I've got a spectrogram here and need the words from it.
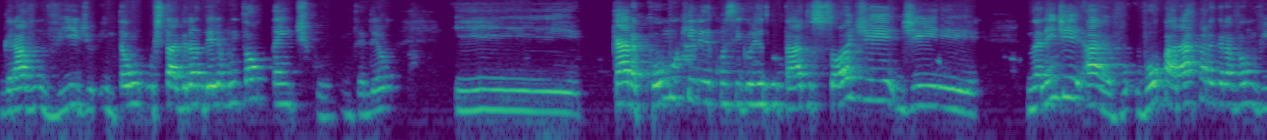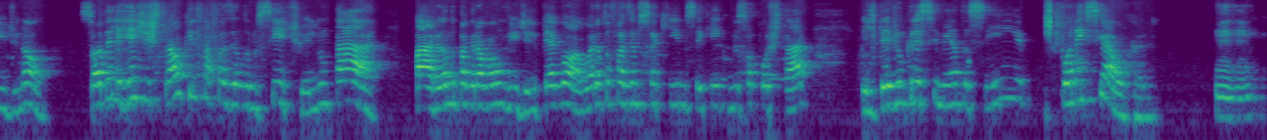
grava um vídeo. Então, o Instagram dele é muito autêntico, entendeu? E, cara, como que ele conseguiu resultado só de. de não é nem de, ah, vou parar para gravar um vídeo, não. Só dele registrar o que ele está fazendo no sítio, ele não está parando para gravar um vídeo. Ele pega, ó, agora eu estou fazendo isso aqui, não sei quem, começou a postar ele teve um crescimento assim exponencial, cara. Uhum.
